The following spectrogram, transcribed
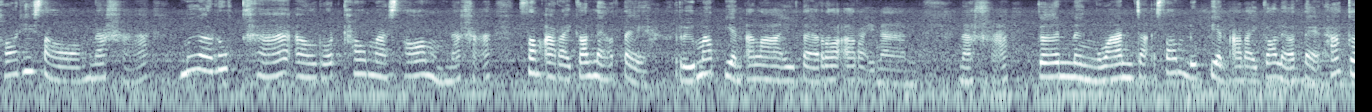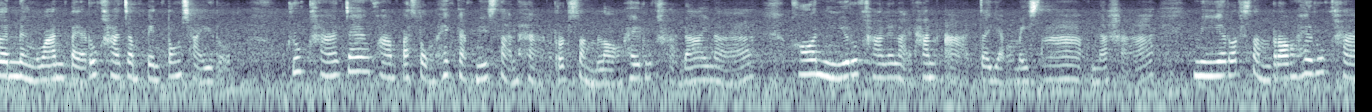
ข้อที่2นะคะ เมื่อลูกค้าเอารถเข้ามาซ่อมนะคะ ซ่อมอะไรก็แล้วแต่ หรือมาเปลี่ยนอะไรแต่รออะไรนานนะคะ เกิน 1 วันจะซ่อมหรือเปลี่ยนอะไรก็แล้วแต่ถ้าเกิน 1 วันแต่ลูกค้าจำเป็นต้องใช้รถ ลูกค้าแจ้งความประสงค์ให้กับนิสสันหารถสำรองให้ลูกค้าได้นะ ข้อนี้ลูกค้าหลาย ๆ ท่านอาจจะยังไม่ทราบนะคะ มีรถสำรองให้ลูกค้า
